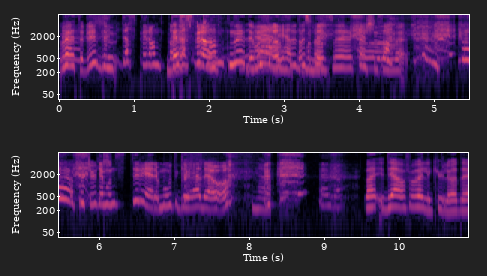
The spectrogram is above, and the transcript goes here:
Hva heter de? Dem Desperantene. Desperantene! Demonstrantene, på desperante, kanskje samme. Fort gjort. Demonstrere mot glede og Ja. Nei, de er i hvert fall veldig kule, og det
